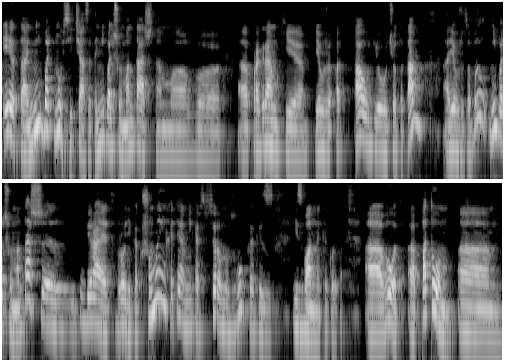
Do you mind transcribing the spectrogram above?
это небо... ну, сейчас это небольшой монтаж там э, в э, программке, я уже а, аудио что-то там, а я уже забыл, небольшой монтаж, э, убирает вроде как шумы, хотя, мне кажется, все равно звук как из, из ванны какой-то. А, вот, а потом а,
